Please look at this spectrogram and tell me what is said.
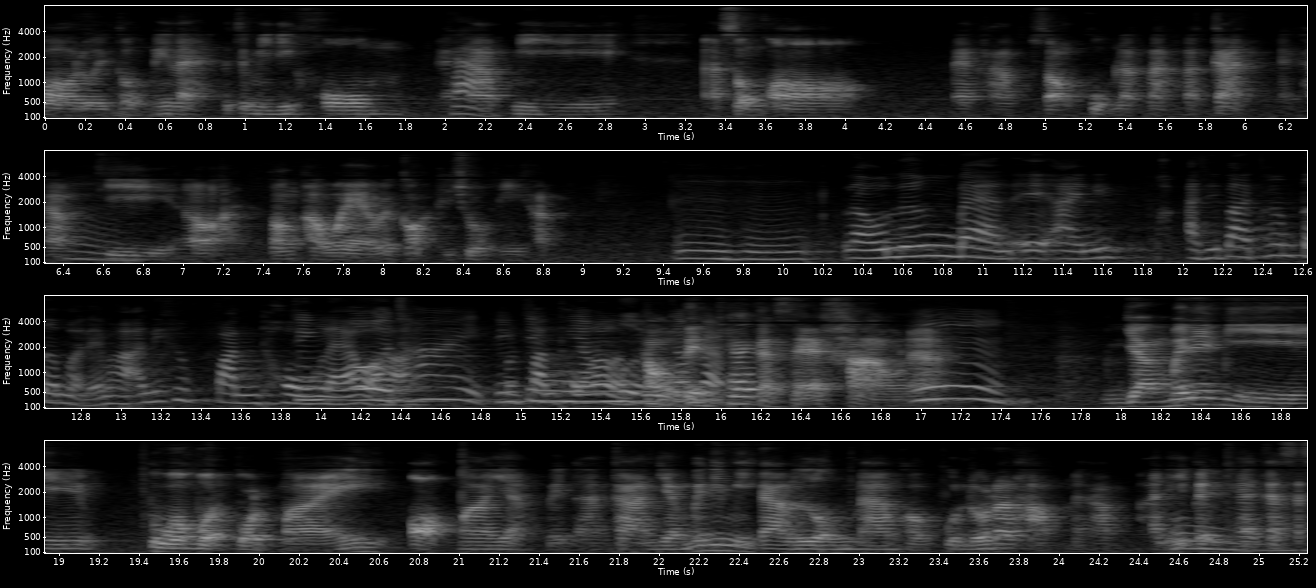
วอลโดยตรงนี่แหละ ก็จะมีนิคมนะครับ มีอะส่งออกนะครับสองกลุ่มหลักๆละกันนะครับอืมที่เราอาจจะต้องเอาแวร์ไว้ก่อนในช่วงนี้ครับอืมหือแล้วเรื่องแบรนด์ AI นี่อธิบายเพิ่มเติมหน่อยได้ไหมคะอันนี้คือฟันธงจริงแล้วเอเหรออคะใช่จมันริฟังนธงๆยังแล้วเหรอเหมือนเขาจะเป็นแบบแค่กระแสข่าวนะอืมยังไม่ได้มี ตัวบทกฎหมายออกมาอย่างเป็นทางการ ยังไม่ได้มีการลงนามของคุณรณธรรมนะครับ อันนี้เป็นแค่กระแส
